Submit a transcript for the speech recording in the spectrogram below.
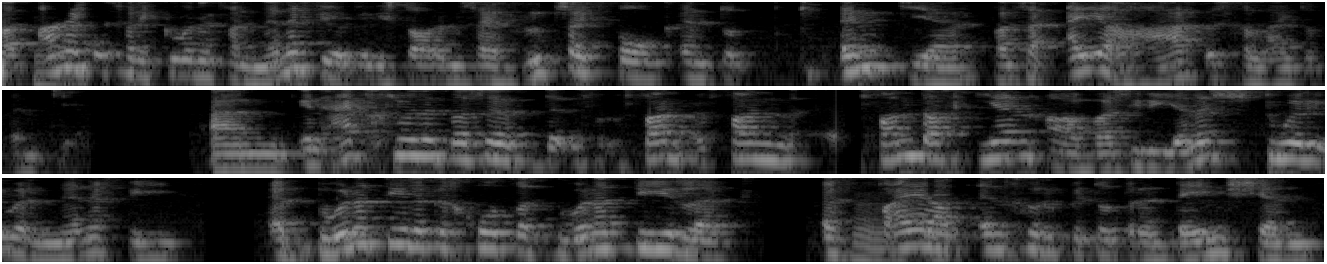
Wat anders is van die koning van Ninive op hierdie stadium, sy roep sy volk in tot inkeer want sy eie hart is gelei tot inkeer. Um en ek glo dit was 'n van van van dag 1 af was hierdie hele storie oor Ninive 'n bonatuurlike God wat bonatuurlik 'n hmm. vyand ingeroep het tot redemption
